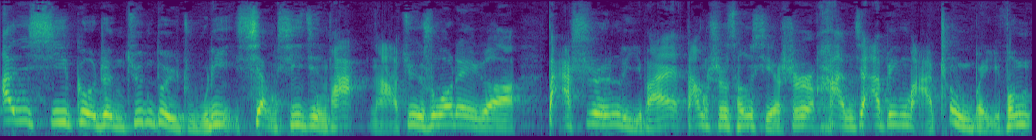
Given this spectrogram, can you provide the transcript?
安西各镇军队主力向西进发。啊，据说这个大诗人李白当时曾写诗：“汉家兵马乘北风，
